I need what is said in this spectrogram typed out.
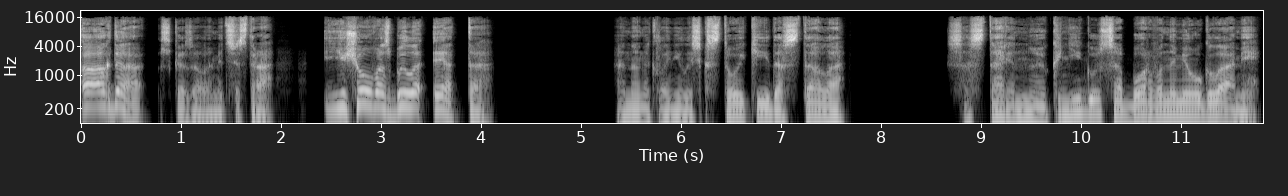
«Ах да», — сказала медсестра, — «еще у вас было это». Она наклонилась к стойке и достала состаренную книгу с оборванными углами.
